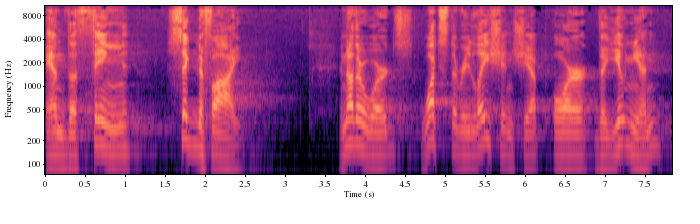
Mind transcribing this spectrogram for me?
and the thing signified. In other words, what's the relationship or the union?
